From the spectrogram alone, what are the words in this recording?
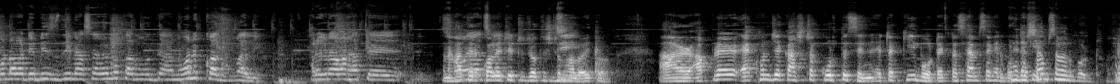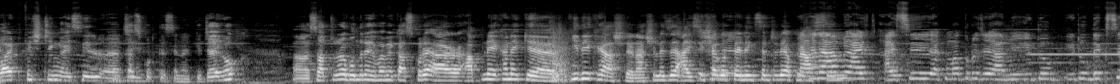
মোটামুটি বিশ দিন আসা হলো তার মধ্যে আমি অনেক কাজ পাই আর এগুলো আমার হাতে মানে হাতের কোয়ালিটি একটু যথেষ্ট ভালো ভালোই তো। আর আপনার এখন যে কাজটা করতেছেন এটা কি বোর্ড একটা স্যামসাং এর বোর্ড এটা স্যামসাং এর বোর্ড হোয়াইট ফিস্টিং আইসির কাজ করতেছেন আর কি। যাই হোক ছাত্ররা বন্ধুরা এভাবে কাজ করে। আর আপনি এখানে কি দেখে আসলেন? আসলে যে আইসি সাগর ট্রেনিং সেন্টারে আপনি আসছেন। আমি আই- আইছি একমাত্র যে আমি ইউটিউব ইউটিউব দেখছি।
